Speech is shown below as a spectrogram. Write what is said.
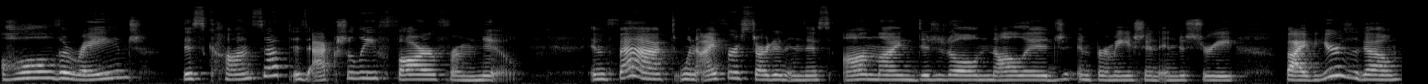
all the rage, this concept is actually far from new. In fact, when I first started in this online digital knowledge information industry five years ago,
